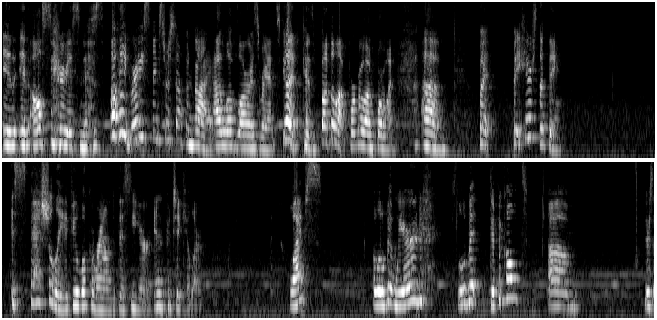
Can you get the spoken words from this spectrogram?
in in all seriousness, oh hey Grace, thanks for stopping by. I love Laura's rants. Good, because buckle up, we're going for one. Um, but but here's the thing. Especially if you look around this year in particular, life's a little bit weird. It's a little bit difficult. Um, there's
